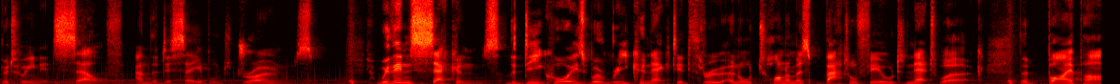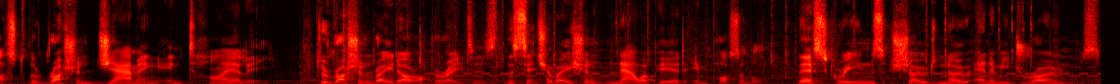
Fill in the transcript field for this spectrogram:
between itself and the disabled drones. Within seconds, the decoys were reconnected through an autonomous battlefield network that bypassed the Russian jamming entirely. To Russian radar operators, the situation now appeared impossible. Their screens showed no enemy drones,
